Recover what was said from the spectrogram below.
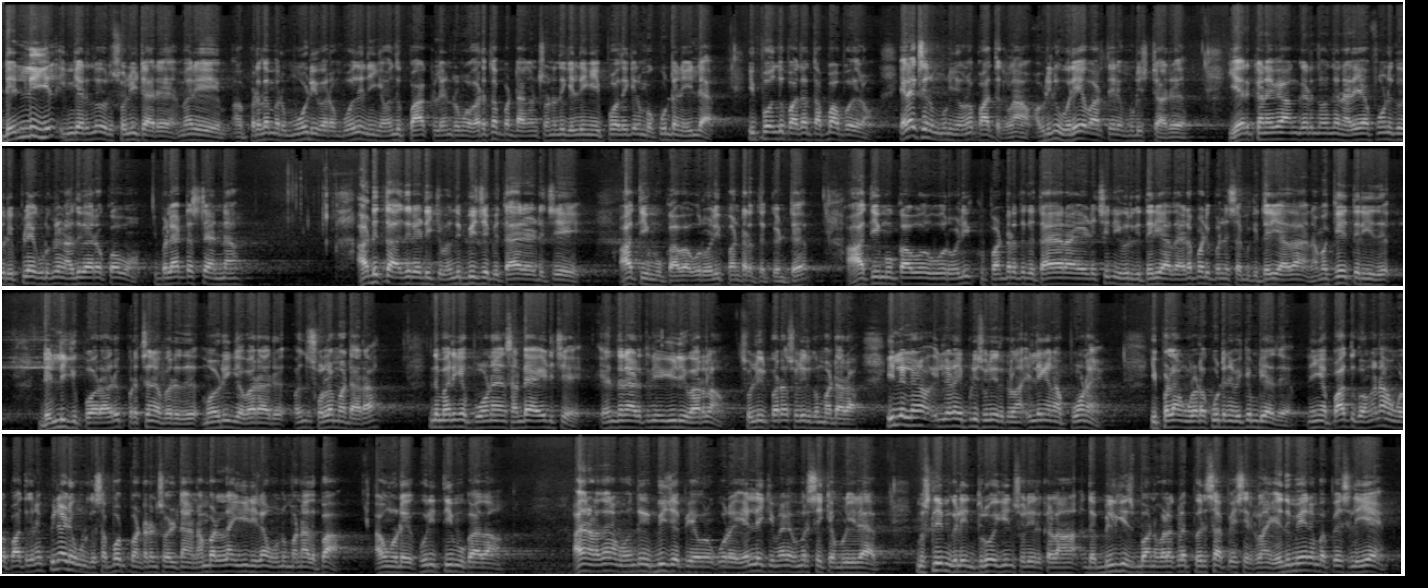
டெல்லியில் இங்கேருந்து ஒரு சொல்லிட்டாரு இது மாதிரி பிரதமர் மோடி வரும்போது நீங்கள் வந்து பார்க்கலன்னு ரொம்ப வருத்தப்பட்டாங்கன்னு சொன்னதுக்கு இல்லைங்க இப்போதைக்கு நம்ம கூட்டணி இல்லை. இப்போ வந்து பார்த்தா தப்பாக போயிடும் எலெக்ஷன் முடிஞ்சவொன்னே பார்த்துக்கலாம் அப்படின்னு ஒரே வார்த்தையில் முடிச்சிட்டாரு. ஏற்கனவே அங்கேருந்து வந்து நிறையா ஃபோனுக்கு ரிப்ளை கொடுக்கலன்னு அது வேற கோவம் இப்போ லேட்டஸ்ட்டாக என்ன? அடுத்த அதிரடிக்கு வந்து பிஜேபி தயாராகிடுச்சு அதிமுகவை ஒரு வழி பண்ணுறதுக்குன்ட்டு அதிமுகவை ஒரு வழி பண்ணுறதுக்கு தயாராகிடுச்சின்னு இவருக்கு தெரியாதா? எடப்பாடி பழனிசாமிக்கு தெரியாதா? நமக்கே தெரியுது. டெல்லிக்கு போகிறாரு பிரச்சனை வருது மறுபடியும் இங்கே வராரு. வந்து சொல்ல மாட்டாரா? இந்த மாதிரிங்க போனேன் சண்டை ஆகிடுச்சு எந்த நேரத்துலையும் ஈடி வரலாம். சொல்லியிருப்பாரா? சொல்லியிருக்க மாட்டாரா? இல்லை இல்லைனா இல்லைனா இப்படி சொல்லியிருக்கலாம். இல்லைங்க நான் போனேன். இப்போல்லாம் உங்களோட கூட்டணி வைக்க முடியாது. நீங்கள் பார்த்துக்கோங்க நான் உங்களை பார்த்துக்கிறேன் பின்னாடி உங்களுக்கு சப்போர்ட் பண்ணுறேன்னு சொல்லிட்டேன் நம்மளெல்லாம் ஈடிலாம் ஒன்றும் பண்ணாதுப்பா. அவங்களுடைய குறி திமுக தான். அதனால தான் நம்ம வந்து பிஜேபியை ஒரு ஒரு எல்லைக்கு மேலே விமர்சிக்க முடியல. முஸ்லீம்களின் துரோகின்னு சொல்லியிருக்கலாம். இந்த பில்கிஸ் பானு வழக்கில் பெருசாக பேசியிருக்கலாம். எதுவுமே நம்ம பேசலையே.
